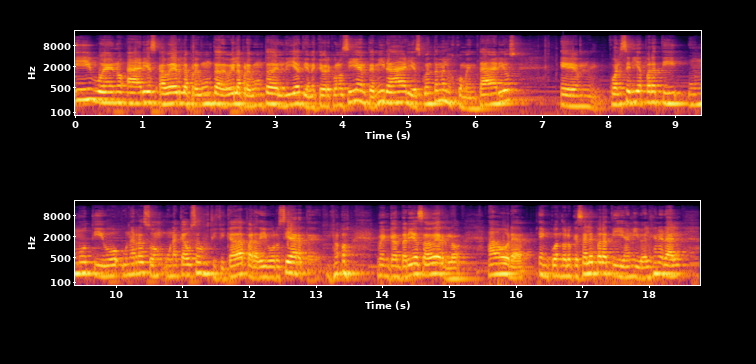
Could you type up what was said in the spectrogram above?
Y bueno, Aries, a ver, la pregunta de hoy, la pregunta del día tiene que ver con lo siguiente. Mira, Aries, cuéntame en los comentarios em, cuál sería para ti un motivo, una razón, una causa justificada para divorciarte. ¿no? Me encantaría saberlo. Ahora, en cuanto a lo que sale para ti a nivel general,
